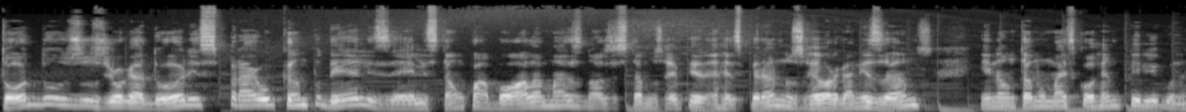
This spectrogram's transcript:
todos os jogadores para o campo deles. Eles estão com a bola, mas nós estamos respirando, nos reorganizamos e não estamos mais correndo perigo, né?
